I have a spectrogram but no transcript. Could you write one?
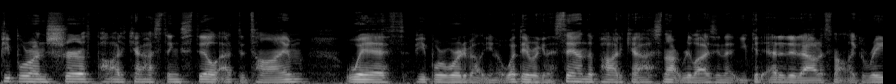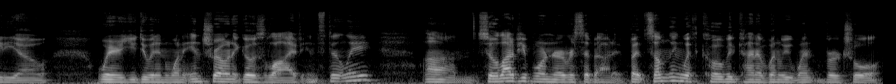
People were unsure of podcasting still at the time with people were worried about you know what they were going to say on the podcast not realizing that you could edit it out. It's not like radio where you do it in one intro and it goes live instantly. Um, so a lot of people were nervous about it. But something with covid kind of when we went virtual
